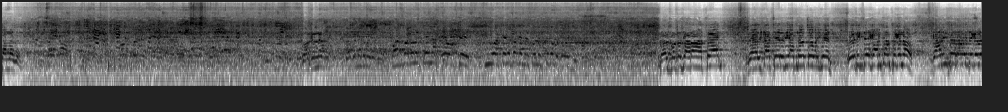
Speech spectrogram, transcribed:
সামনে আসেন। দরকার না রেলপথে যারা আছেন, রেলটা ছেড়ে দিয়ে আপনারা চলে আসবেন। ওই দিক থেকে গাড়ি ছাড়ছে কেন? গাড়ি ছাড়া হয়েছে কেন?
